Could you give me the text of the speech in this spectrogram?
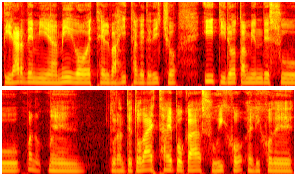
tirar de mi amigo, este el bajista que te he dicho, y tiró también de su, bueno, durante toda esta época su hijo, el hijo de,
